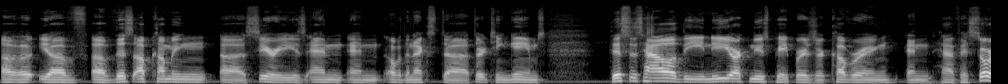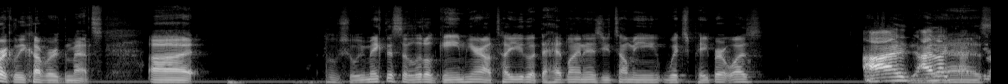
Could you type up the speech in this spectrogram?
of of, of this upcoming uh, series and and over the next uh, 13 games. This is how the New York newspapers are covering and have historically covered the Mets. Uh, oh, should we make this a little game here? I'll tell you what the headline is. You tell me which paper it was. I I like that. Yes. Yeah,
